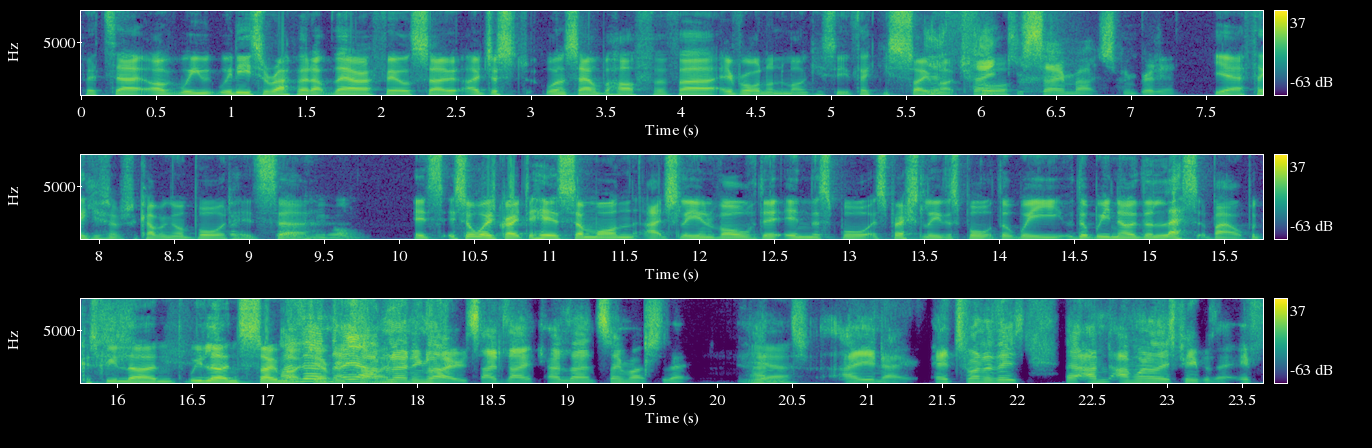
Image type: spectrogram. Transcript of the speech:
But uh, we we need to wrap it up there. I feel so. I just want to say on behalf of uh, everyone on the Monkey Seat, thank you so Yeah, much thank for you so much. It's been brilliant. yeah, thank you so much for coming on board. Thanks It's for uh, me on. it's it's always great to hear someone actually involved in the sport, especially the sport that we that we know the less about because we learn we learn so much learned, every yeah, time. I'm learning loads. I like I learned so much today. Yeah. I, you know, it's one of those. I'm I'm one of those people that if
